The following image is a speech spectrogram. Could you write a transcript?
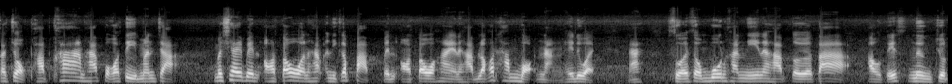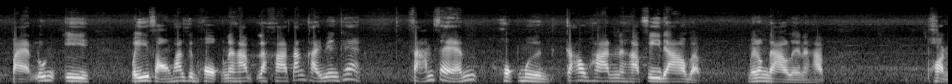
กระจกพับข้างนะครับ ปกติมันจะไม่ใช่เป็นออโต้นะครับ อันนี้ก็ปรับเป็นออโต้ให้นะครับ แล้วก็ทำเบาะหนังให้ด้วยนะ สวยสมบูรณ์คันนี้นะครับ Toyota Altis 1.8 รุ่น E ปี 2016 นะครับ ราคาตั้งขายเพียงแค่ 369,000นะครับฟรีดาวแบบไม่ต้องดาวเลยนะครับ ผ่อน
